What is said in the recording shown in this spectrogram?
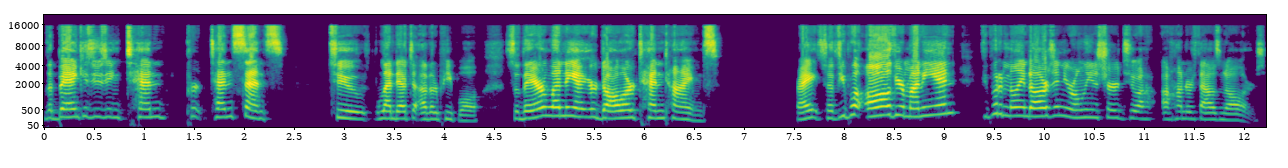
the bank is using 10, 10 cents to lend out to other people. So they are lending out your dollar 10 times. Right. So if you put all of your money in, if you put a million dollars in, you're only insured to a hundred thousand dollars.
